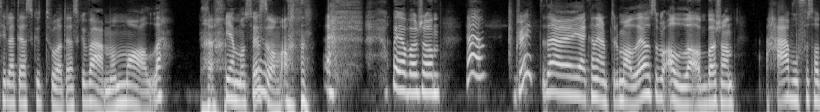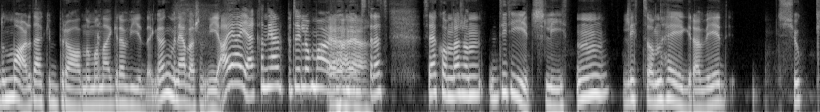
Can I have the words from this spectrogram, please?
til at jeg skulle tro at jeg skulle være med å male hjemme hos Det så man. Og jeg var sånn Ja, ja, great, er, jeg kan hjelpe til å male. Og så var alle bare sånn Hæ, hvorfor sa du male? Det er jo ikke bra når man er gravid engang. Men jeg bare sånn Ja, ja, jeg kan hjelpe til å male. Ja, ja. Null stress. Så jeg kom der sånn dritsliten, litt sånn høygravid, tjukk,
